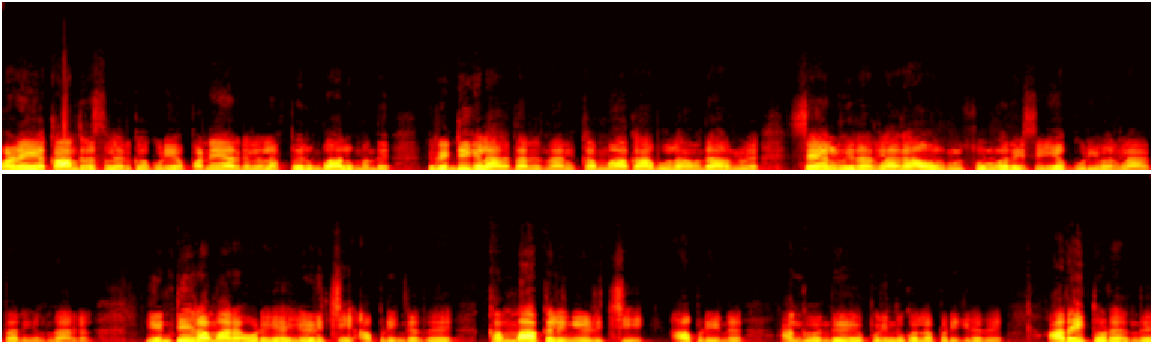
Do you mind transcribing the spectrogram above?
பழைய காங்கிரஸில் இருக்கக்கூடிய பண்ணையார்கள் எல்லாம் பெரும்பாலும் வந்து ரெட்டிகளாக தான் இருந்தார்கள். கம்மா காபுலாம் வந்து அவர்களுடைய செயல் வீரர்களாக அவர்கள் சொல்வதை செய்யக்கூடியவர்களாக தான் இருந்தார்கள். என் டி ராமாராவுடைய எழுச்சி அப்படிங்கிறது கம்மாக்களின் எழுச்சி அப்படின்னு அங்கு வந்து புரிந்து கொள்ளப்படுகிறது. அதைத் தொடர்ந்து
